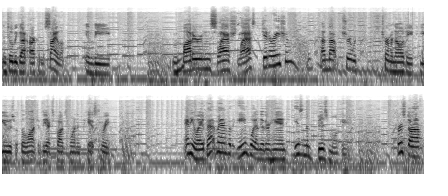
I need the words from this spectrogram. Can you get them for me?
until we got Arkham Asylum in the modern slash last generation? I'm not sure which terminology to use with the launch of the Xbox One and PS3. Anyway, Batman for the Game Boy, on the other hand, is an abysmal game. First off,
